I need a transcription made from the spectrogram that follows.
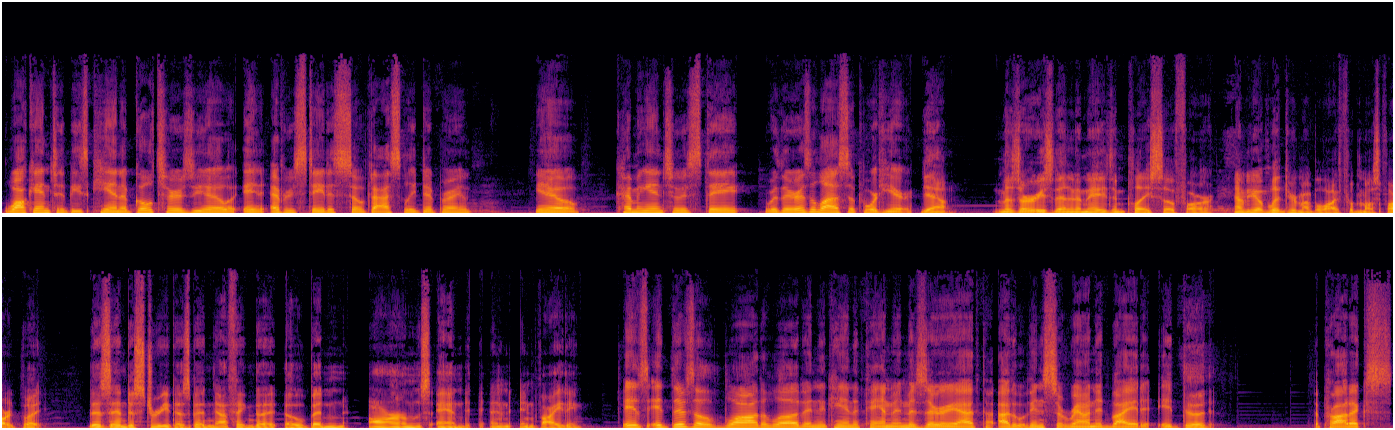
walk into these Canna cultures, you know, and every state is so vastly different. You know, coming into a state where there is a lot of support here. Yeah. Missouri's been an amazing place so far. I mean, I've lived here my whole life for the most part, but this industry has been nothing but open arms and, and inviting. It's, it, there's a lot of love in the Canna fam in Missouri. I've, I've been surrounded by it. It Good. the products,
